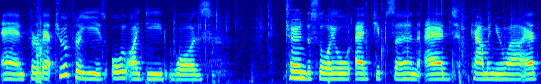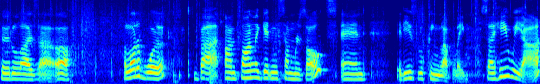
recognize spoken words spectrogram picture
And for about two or three years, all I did was turn the soil, add gypsum, add cow manure, add fertilizer. Oh, a lot of work, but I'm finally getting some results and it is looking lovely. So here we are.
